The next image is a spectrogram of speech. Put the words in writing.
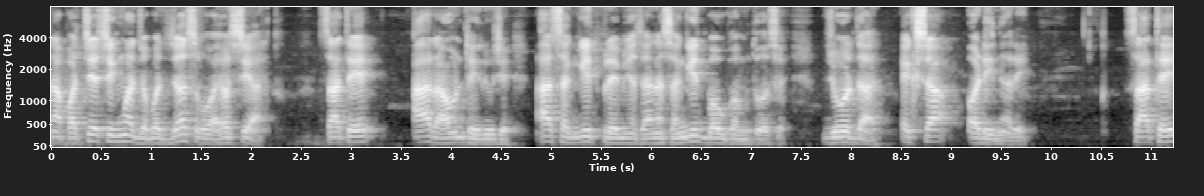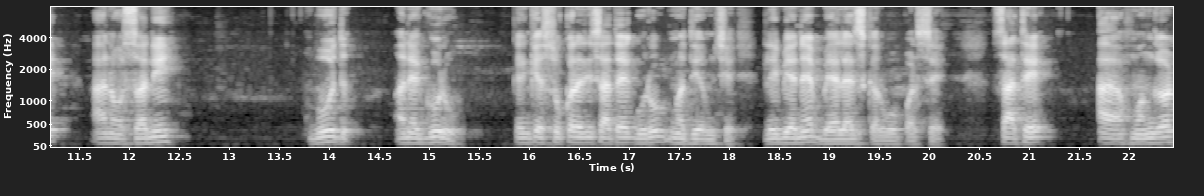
ના પર્ચેસિંગમાં જબરજસ્ત હોય, હોશિયાર. સાથે આ રાઉન્ડ થઈ રહ્યું છે. આ સંગીત પ્રેમી હશે અને સંગીત બહુ ગમતું હશે. જોરદાર એક્સ્ટ્રા ઓર્ડિનરી સાથે આનો શનિ, બુધ અને ગુરુ કેમ કે શુક્રની સાથે ગુરુ મધ્યમ છે, એટલે બેને બેલેન્સ કરવો પડશે. સાથે આ મંગળ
